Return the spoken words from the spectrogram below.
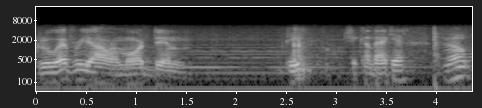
grew every hour more dim. Pete, she come back yet? No.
